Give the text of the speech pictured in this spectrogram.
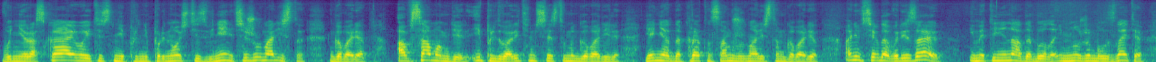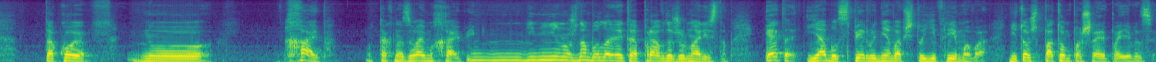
вы не раскаиваетесь, не, не приносите извинения. Все журналисты говорят. А в самом деле, и предварительным следствием мы говорили, я неоднократно сам журналистам говорил, они всегда вырезают, им это не надо было, им нужен был, знаете, такой, ну, хайп, вот так называемый хайп. Им не, нужна была эта правда журналистам. Это я был с первого дня вообще-то у Ефремова. Не то, что потом Пашаев появился.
